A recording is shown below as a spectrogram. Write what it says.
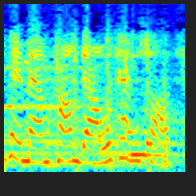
Okay, ma'am, calm down. What kind of shots?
